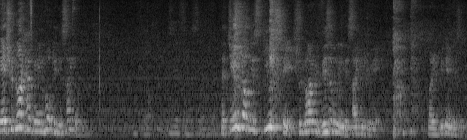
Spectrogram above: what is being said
A should not have been invoked in this cycle. The change of this Q state should not be visible in the cycle to A, but it became visible.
